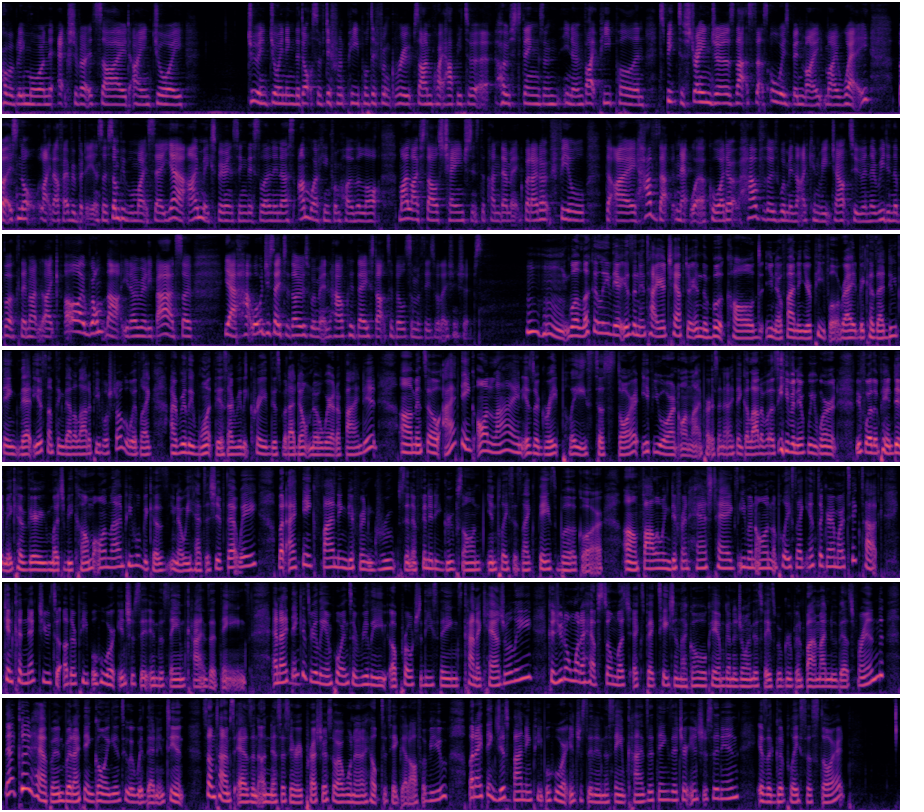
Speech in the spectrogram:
probably more on the extroverted side. I enjoy joining the dots of different people, different groups. I'm quite happy to uh, host things and you know invite people and speak to strangers. That's that's always been my my way but it's not like that for everybody. And so some people might say, yeah, I'm experiencing this loneliness. I'm working from home a lot. My lifestyle's changed since the pandemic, but I don't feel that I have that network or I don't have those women that I can reach out to. And they're reading the book, they might be like, oh, I want that, you know, really bad. So, yeah, how, what would you say to those women? How could they start to build some of these relationships? Mm-hmm. Well, luckily, there is an entire chapter in the book called, you know, finding your people, right? Because I do think that is something that a lot of people struggle with. Like, I really want this, I really crave this, but I don't know where to find it. Um, and so I think online is a great place to start if you are an online person. And I think a lot of us, even if we weren't before the pandemic, have very much become online people because, you know, we had to shift that way. But I think finding different groups and affinity groups on in places like Facebook or um, following different hashtags hashtags, even on a place like Instagram or TikTok, can connect you to other people who are interested in the same kinds of things. And I think mm-hmm. it's really important to really approach these things kind of casually because you don't want to have so much expectation like, oh, okay, I'm going to join this Facebook group and find my new best friend. That could happen, but I think going into it with that intent sometimes as an unnecessary pressure. So I want to help to take that off of you. But I think just mm-hmm. finding people who are interested in the same kinds of things that you're interested in is a good place to start.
